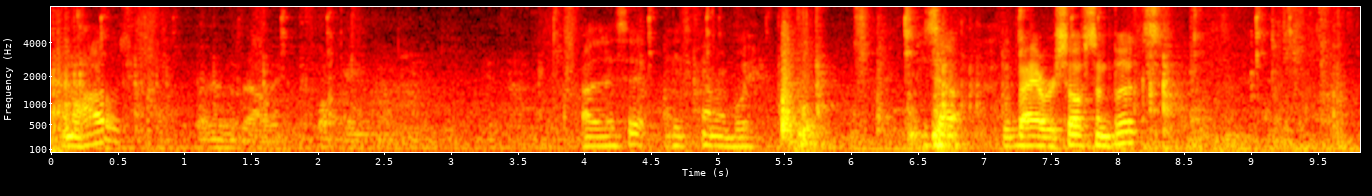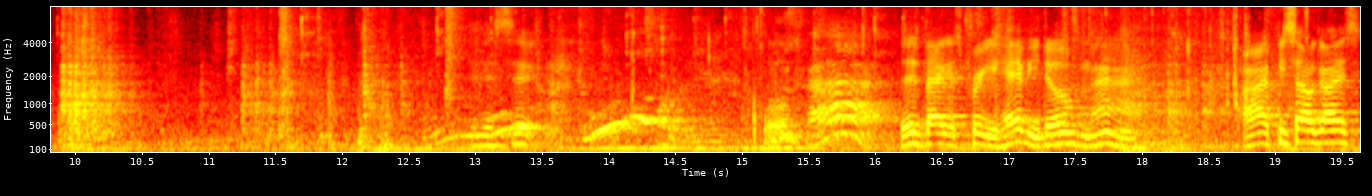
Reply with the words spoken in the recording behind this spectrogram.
Mojados? Oh, ah, that's it. He's the camera boy. Peace out. We buy ourselves some books. That's it. Well, this bag is pretty heavy, though. Nah. All right, peace out, guys.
